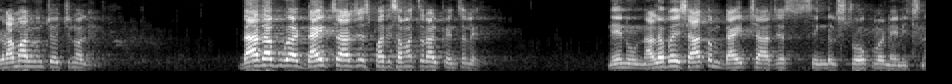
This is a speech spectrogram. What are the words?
గ్రామాల నుంచి వచ్చిన దాదాపుగా డైట్ ఛార్జెస్ పది సంవత్సరాలు పెంచలేదు. నేను నలభై శాతం డైట్ ఛార్జెస్ సింగిల్ స్ట్రోక్లో నేను ఇచ్చిన.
